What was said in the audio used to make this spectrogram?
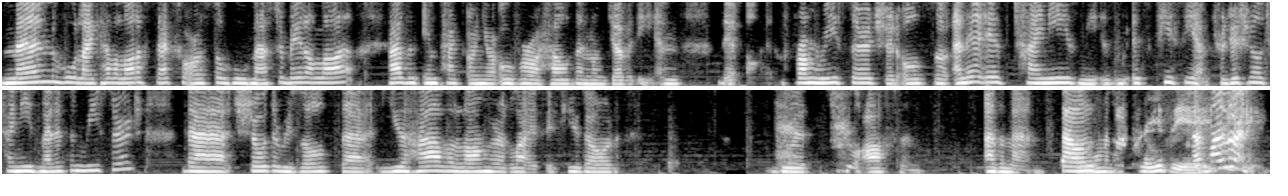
men who like have a lot of sex who also who masturbate a lot has an impact on your overall health and longevity. And they, from research, it also and it is Chinese me is it's TCM traditional Chinese medicine research that showed the results that you have a longer life if you don't do it too often. As a man. Sounds woman. crazy. That's my learning.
